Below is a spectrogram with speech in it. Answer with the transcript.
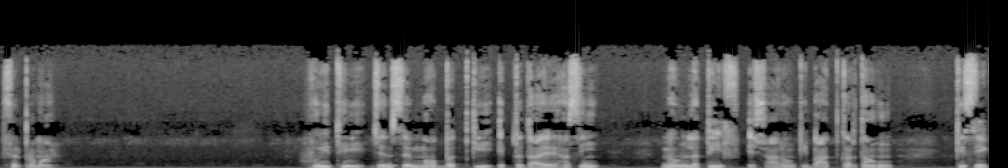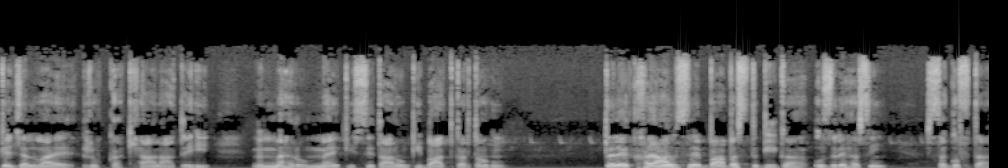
फिर प्रमाण। हुई थी जिनसे मोहब्बत की इब्तदाए हँसी मैं उन लतीफ इशारों की बात करता हूँ। किसी के जलवाए रुख का ख्याल आते ही मैं महरो मैं की सितारों की बात करता हूँ। तेरे ख्याल से बाबस्तगी का उजरे हसी, सगुफ्ता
